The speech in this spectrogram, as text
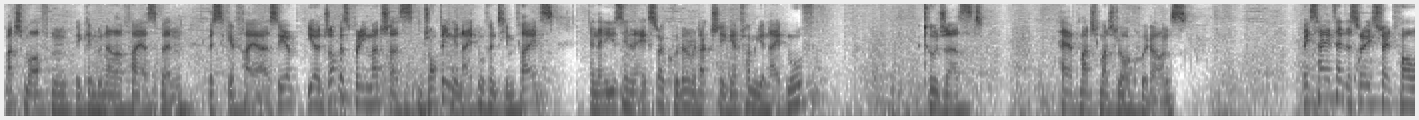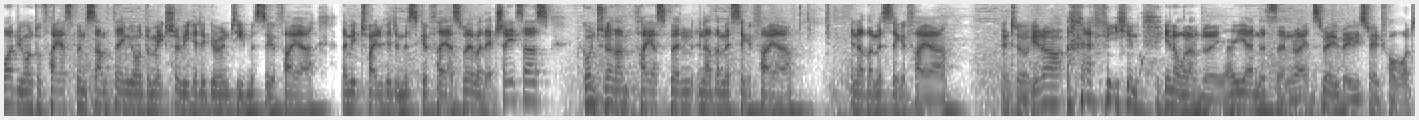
Much more often, we can do another Fire Spin, Mystical Fire. So your, your job is pretty much just dropping Unite move in team fights, and then using the extra cooldown reduction you get from Unite move to just have much, much lower cooldowns. Besides that, it's very straightforward. We want to fire spin something. We want to make sure we hit a guaranteed Mystical Fire. Then we try to hit a Mystical Fire as well, where they chase us. Go into another fire spin, another Mystical Fire, another Mystical Fire. Into, you know, you know what I'm doing. You understand, right? It's very, very straightforward.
